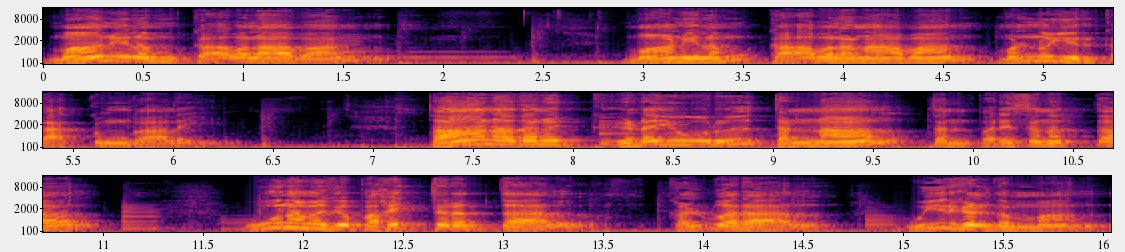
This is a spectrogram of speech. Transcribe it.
மாநிலம் காவலாவான் மாநிலம் காவலனாவான் மண்ணுயிர் காக்குங்காலை தான் அதனுக்கு இடையூறு தன்னால் தன் பரிசனத்தால் ஊனமிகு பகைத்திறத்தால் கள்வரால் உயிர்கள் தம்மால்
